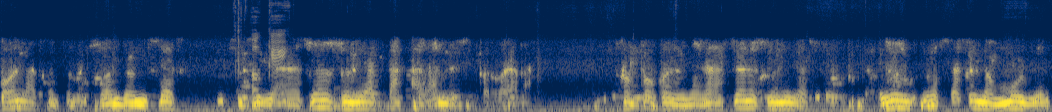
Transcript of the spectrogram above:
con la contribución de UNICEF. Es decir, Ok. Las Naciones Unidas está pagando ese programa con poco dinero. Naciones Unidas, eso lo está haciendo muy bien,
